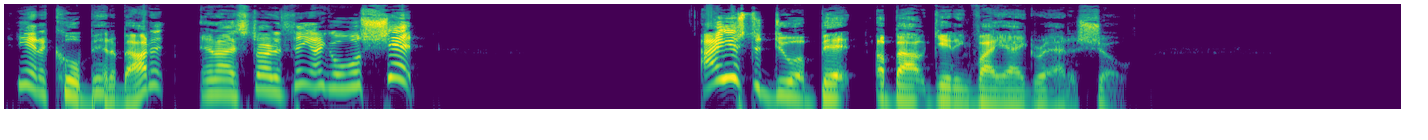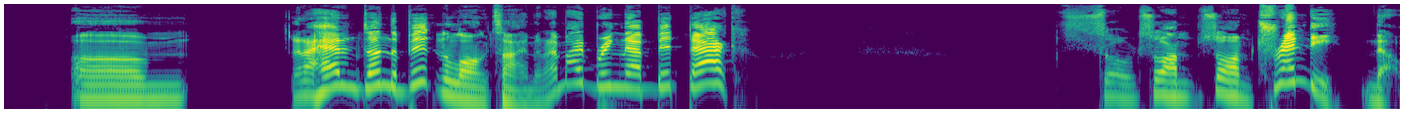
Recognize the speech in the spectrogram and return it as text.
He had a cool bit about it, and I started thinking. I go, well, shit. I used to do a bit about getting Viagra at a show. Um, and I hadn't done the bit in a long time, and I might bring that bit back. So, so I'm, so I'm trendy. No,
